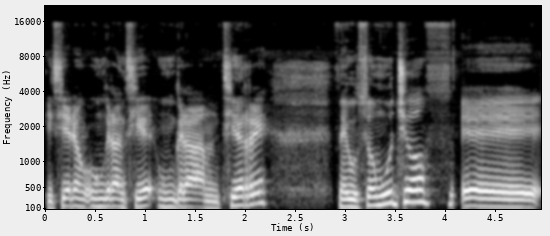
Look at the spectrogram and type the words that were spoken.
Hicieron un gran, un gran cierre. Me gustó mucho. Eh,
